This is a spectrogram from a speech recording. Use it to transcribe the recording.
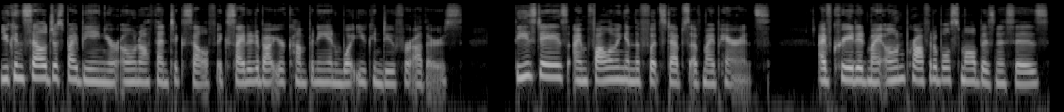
You can sell just by being your own authentic self, excited about your company and what you can do for others. These days, I'm following in the footsteps of my parents. I've created my own profitable small businesses,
